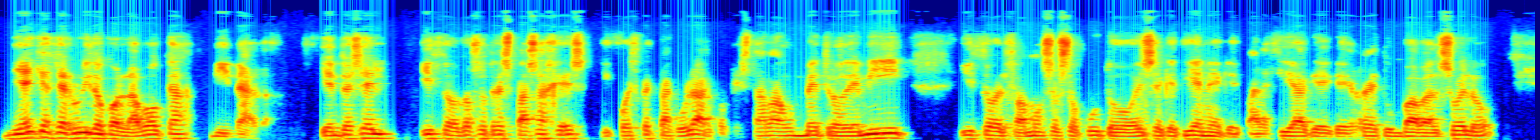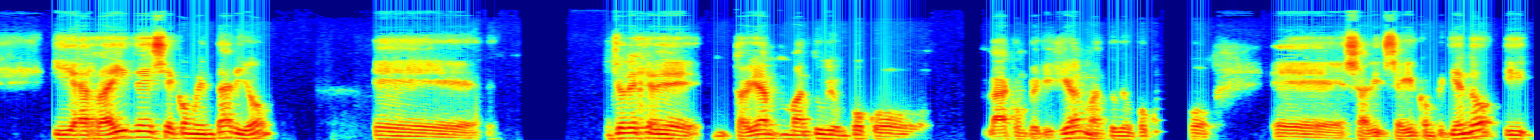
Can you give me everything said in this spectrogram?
ni hay que hacer ruido con la boca, ni nada. Y entonces él hizo dos o tres pasajes y fue espectacular, porque estaba a un metro de mí, hizo el famoso socuto ese que tiene, que parecía que, retumbaba al suelo. Y a raíz de ese comentario, eh, yo dejé de, todavía mantuve un poco la competición, mantuve un poco eh, seguir compitiendo y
